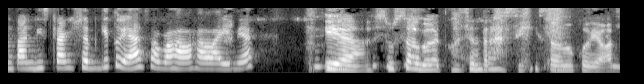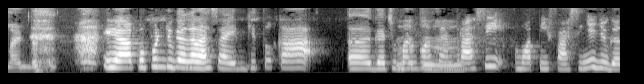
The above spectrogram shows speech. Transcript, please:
rentan distraction gitu ya sama hal-hal lainnya. Iya, susah banget konsentrasi selama kuliah online tuh. Iya, aku pun juga ngerasain gitu, Kak. Eh, gak cuma Mm-mm. konsentrasi, motivasinya juga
